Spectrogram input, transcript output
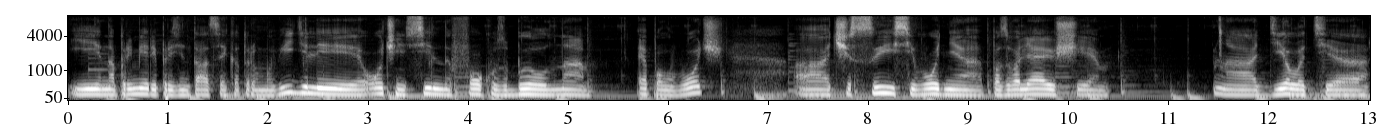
И на примере презентации, которую мы видели, очень сильный фокус был на Apple Watch. А, часы сегодня позволяющие а, делать э,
